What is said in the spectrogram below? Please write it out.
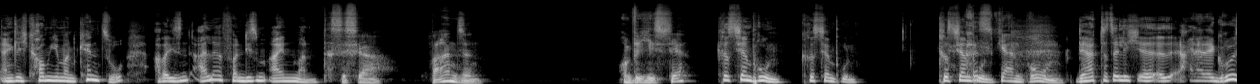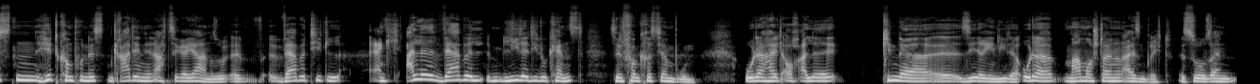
eigentlich kaum jemand kennt so, aber die sind alle von diesem einen Mann. Das ist ja Wahnsinn. Und wie hieß der? Christian Brun. Christian Brun. Christian Brun. Christian Brun. Der hat tatsächlich äh, einer der größten Hit-Komponisten, gerade in den 80er Jahren. So äh, Werbetitel, eigentlich alle Werbelieder, die du kennst, sind von Christian Brun. Oder halt auch alle Kinderserienlieder oder Marmorstein und Eisenbricht. Ist so sein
